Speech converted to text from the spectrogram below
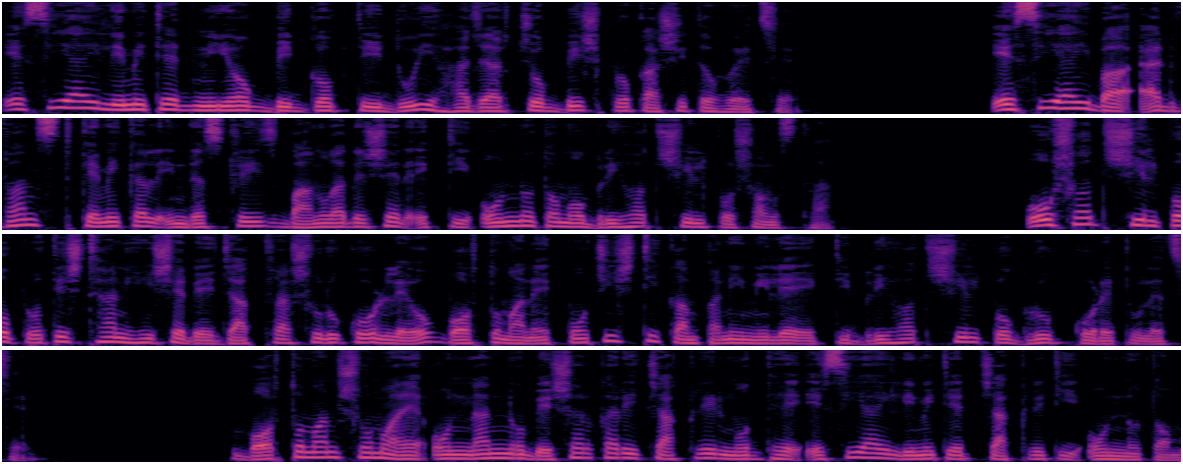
এসিআই লিমিটেড নিয়োগ বিজ্ঞপ্তি দুই হাজার চব্বিশ প্রকাশিত হয়েছে। এসিআই বা অ্যাডভান্সড কেমিক্যাল ইন্ডাস্ট্রিজ বাংলাদেশের একটি অন্যতম বৃহৎ শিল্প সংস্থা। ঔষধ শিল্প প্রতিষ্ঠান হিসেবে যাত্রা শুরু করলেও বর্তমানে পঁচিশটি কোম্পানি মিলে একটি বৃহৎ শিল্প গ্রুপ করে তুলেছে। বর্তমান সময়ে অন্যান্য বেসরকারি চাকরির মধ্যে এসিআই লিমিটেড চাকরিটি অন্যতম।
